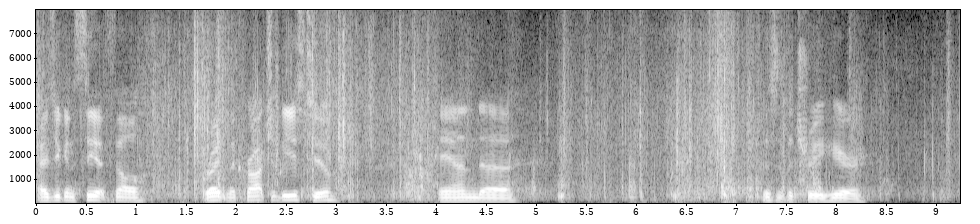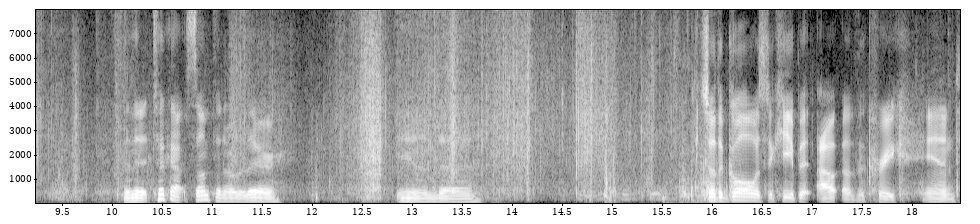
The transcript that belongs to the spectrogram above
As you can see, it fell right in the crotch of these two. And uh, this is the tree here. And then it took out something over there. And uh, so the goal was to keep it out of the creek. And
